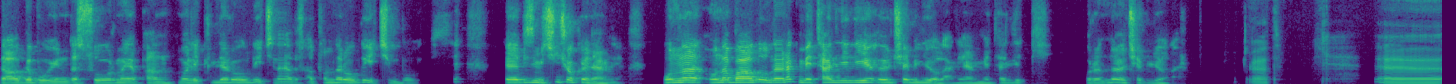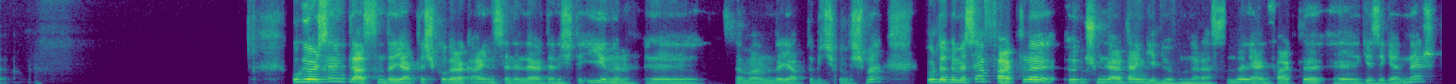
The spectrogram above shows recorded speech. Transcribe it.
dalga boyunda soğurma yapan moleküller olduğu için, atomlar olduğu için bu e, bizim için çok önemli. Ona ona bağlı olarak metalliliği ölçebiliyorlar. Yani metallik oranını ölçebiliyorlar. Evet. Ee... Bu görsel de aslında yaklaşık olarak aynı senelerden işte Ian'ın e, zamanında yaptığı bir çalışma. Burada da mesela farklı ölçümlerden geliyor bunlar aslında. Yani farklı e, gezegenler,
